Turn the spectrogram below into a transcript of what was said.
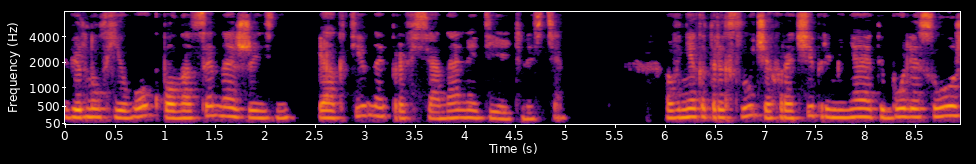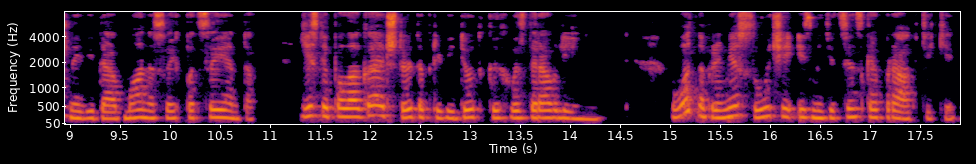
вернув его к полноценной жизни и активной профессиональной деятельности. В некоторых случаях врачи применяют и более сложные виды обмана своих пациентов, если полагают, что это приведет к их выздоровлению. Вот, например, случай из медицинской практики,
